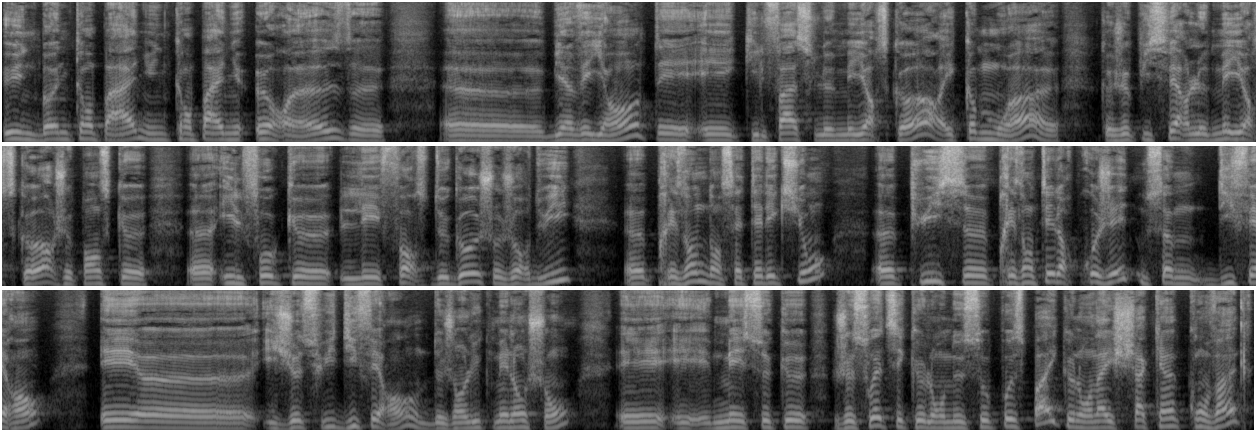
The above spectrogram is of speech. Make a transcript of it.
une bonne campagne, une campagne heureuse, bienveillante et, qu'il fasse le meilleur score. Et comme moi, que je puisse faire le meilleur score. Je pense que il faut que les forces de gauche aujourd'hui présentes dans cette élection puissent présenter leurs projets. Nous sommes différents. Euh, et, je suis différent de Jean-Luc Mélenchon. Mais ce que je souhaite, c'est que l'on ne s'oppose pas et que l'on aille chacun convaincre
